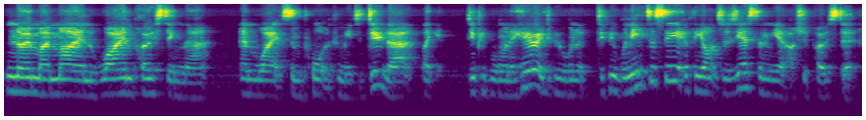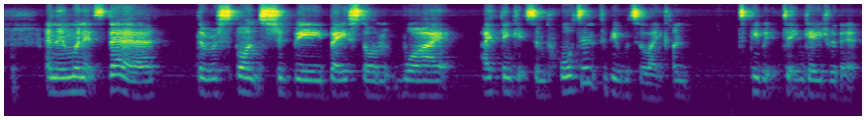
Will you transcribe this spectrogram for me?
know my mind why I'm posting that and why it's important for me to do that. Like, do people want to hear it? Do people want to, do people need to see it? If the answer is yes, then yeah, I should post it. And then when it's there, the response should be based on why I think it's important for people to like un- to people to engage with it.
